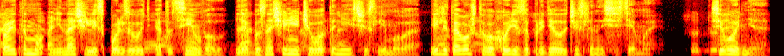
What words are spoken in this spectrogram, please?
Поэтому они начали использовать этот символ для обозначения чего-то неисчислимого или того, что выходит за пределы численной системы. Сегодня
